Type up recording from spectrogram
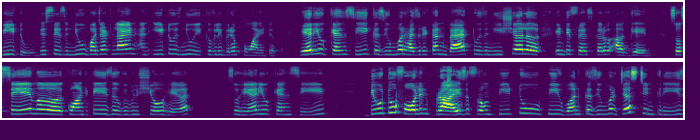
B2. This is new budget line and E2 is new equilibrium point. Here you can see consumer has returned back to his initial uh, indifference curve again. So same uh, quantities we will show here. So here you can see due to fall in price from P to P1 consumer just increase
